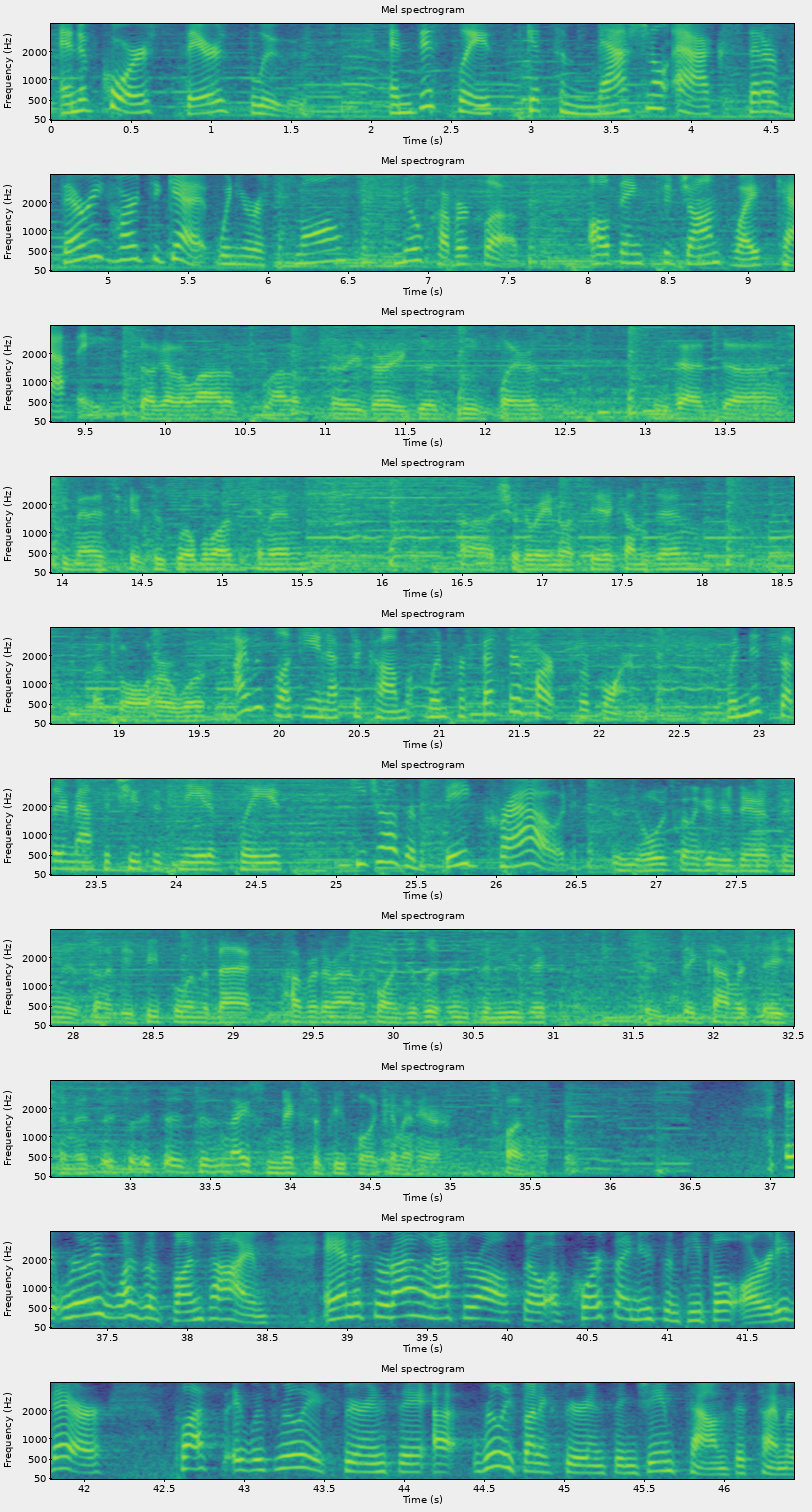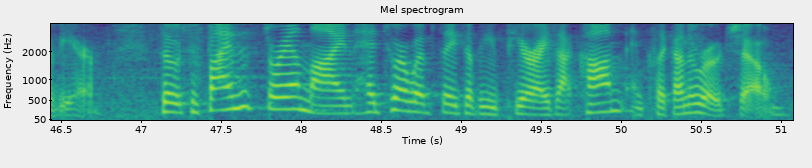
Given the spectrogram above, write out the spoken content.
And of course, there's blues. And this place gets some national acts that are very hard to get when you're a small, no cover club. All thanks to John's wife, Kathy. Still got a lot of, lot of very, very good blues players. We've had, uh, she managed to get Duke Robillard to come in. Uh, Sugar Ray Norcia comes in. That's all her work. I was lucky enough to come when Professor Harp performed. When this Southern Massachusetts native plays, he draws a big crowd. You're always going to get your dancing. There's going to be people in the back hovered around the corner just listening to the music. There's big conversation. It's, it's, it's, it's a nice mix of people that come in here. It's fun. It really was a fun time. And it's Rhode Island after all, so of course I knew some people already there. Plus, it was really experiencing, uh, really fun experiencing Jamestown this time of year. So to find the story online, head to our website, WPRI.com, and click on the Rhode Show.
